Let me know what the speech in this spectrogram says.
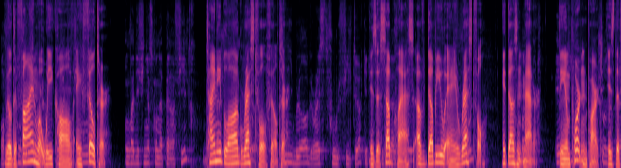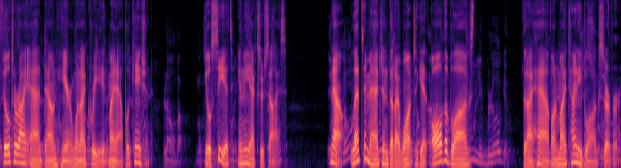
we'll define what we call a filter. TinyBlog RESTful filter is a subclass of WA RESTful. It doesn't matter. The important part is the filter I add down here when I create my application. You'll see it in the exercise. Now, let's imagine that I want to get all the blogs that I have on my TinyBlog server.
